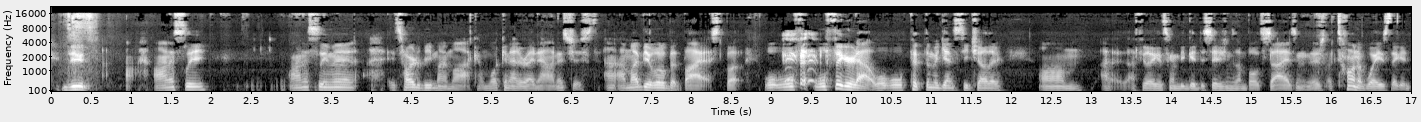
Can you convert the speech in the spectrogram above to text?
Dude, honestly, honestly, man, it's hard to beat my mock. I'm looking at it right now, and it's just I, I might be a little bit biased, but we'll we'll, we'll figure it out. We'll we'll pit them against each other. Um, I, I feel like it's going to be good decisions on both sides, and there's a ton of ways they could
